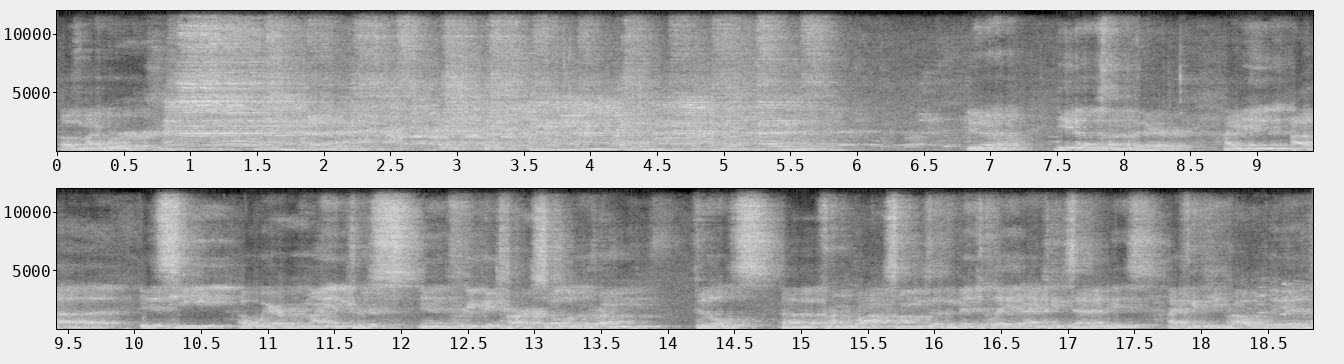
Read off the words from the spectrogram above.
of my work. You know, he knows I'm there. I mean, uh, is he aware of my interest in free guitar solo drum fills uh, from rock songs of the mid to late 1970s? I think he probably is.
